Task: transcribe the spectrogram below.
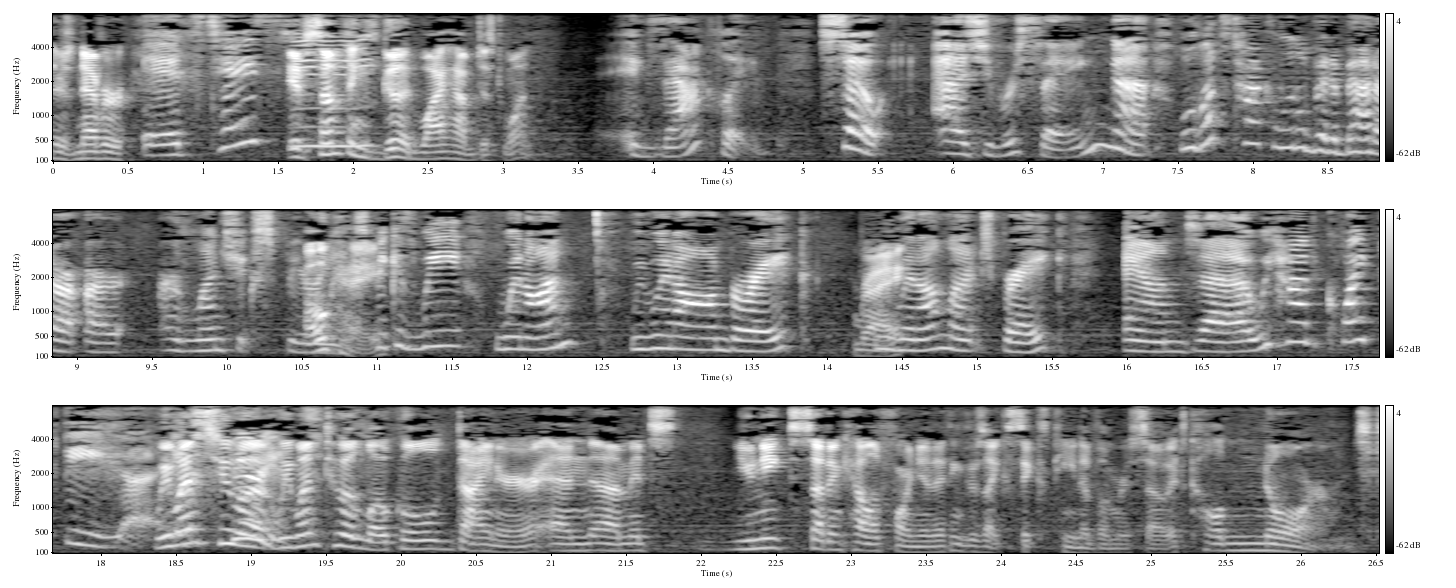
there's never. It's tasty. If something's good, why have just one? Exactly. So, as you were saying, uh, well, let's talk a little bit about our, our, our lunch experience. Okay. Because we went on, we went on break. Right. We went on lunch break, and uh, we had quite the. Uh, We went to a we went to a local diner, and um, it's unique to Southern California. I think there's like 16 of them or so. It's called Norms.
